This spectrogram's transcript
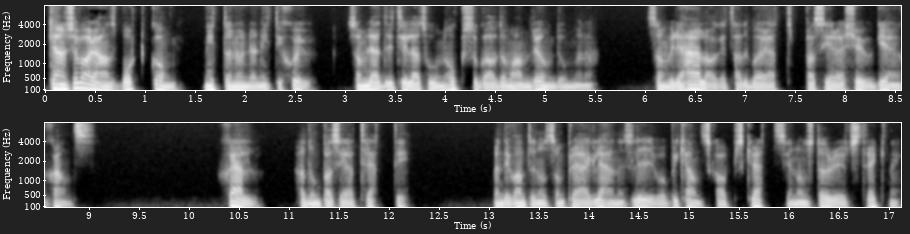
Kanske var det hans bortgång 1997 som ledde till att hon också gav de andra ungdomarna, som vid det här laget hade börjat passera 20, en chans. Själv hade hon passerat 30, men det var inte något som präglade hennes liv och bekantskapskrets i någon större utsträckning.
